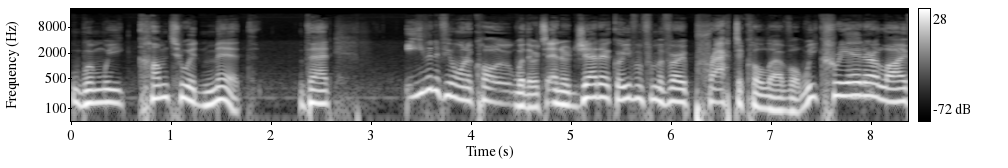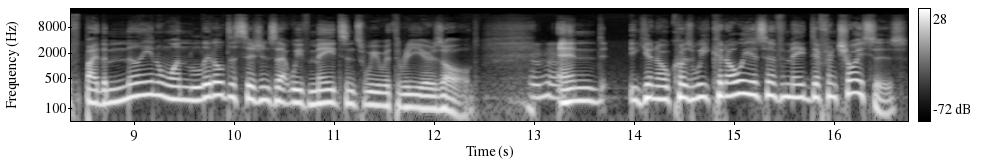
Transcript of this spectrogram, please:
when we come to admit that even if you want to call it whether it's energetic or even from a very practical level, we create our life by the million and one little decisions that we've made since we were three years old. Mm-hmm. And, you know, because we could always have made different choices.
